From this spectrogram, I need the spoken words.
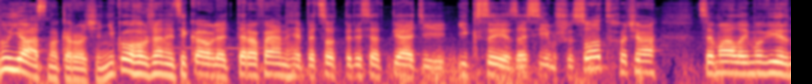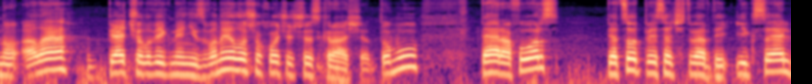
Ну ясно, коротше, нікого вже не цікавлять терафенги 555 ікси за 7600, хоча це мало ймовірно, але 5 чоловік нині дзвонило, що хочуть щось краще. Тому TerraForce 554 XL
